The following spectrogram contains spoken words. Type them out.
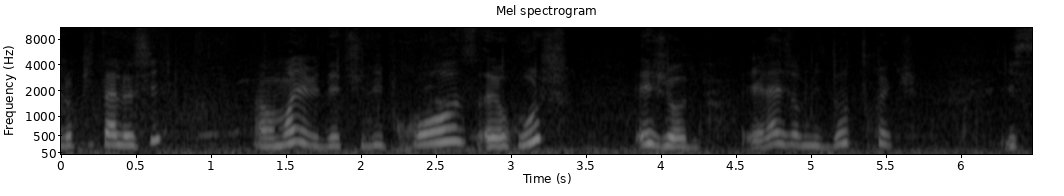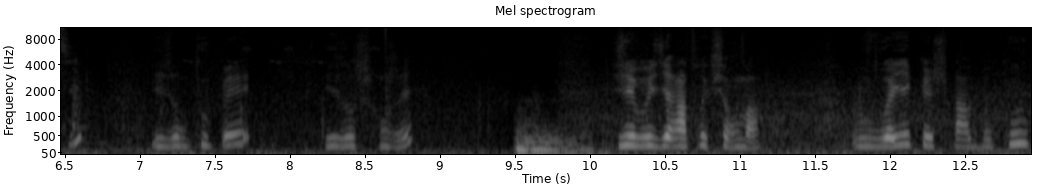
l'hôpital aussi, à un moment, il y avait des tulipes roses, euh, rouges et jaunes. Et là, ils ont mis d'autres trucs. Ici, ils ont coupé, ils ont changé. Je vais vous dire un truc sur moi. Vous voyez que je parle beaucoup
